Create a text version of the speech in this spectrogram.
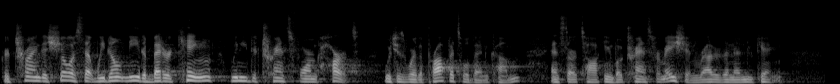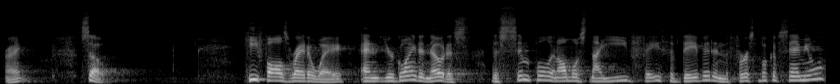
They're trying to show us that we don't need a better king, we need a transformed heart, which is where the prophets will then come and start talking about transformation rather than a new king, right? So, he falls right away, and you're going to notice the simple and almost naive faith of David in the first book of Samuel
